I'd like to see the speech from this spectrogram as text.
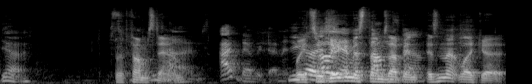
Yeah. The thumbs down. I've never done it. You Wait, guys- so Oh, dig yeah, him the thumbs, thumbs up, and isn't that like a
